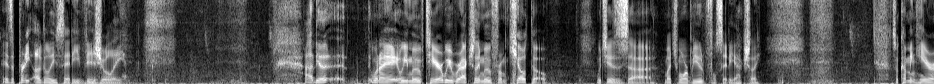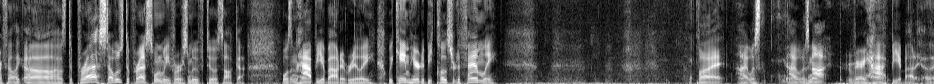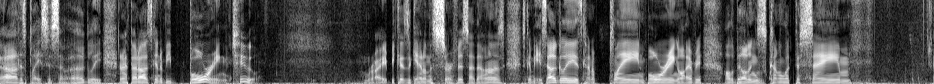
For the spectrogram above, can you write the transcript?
it's a pretty ugly city visually. Uh, the, uh, when I we moved here, we were actually moved from Kyoto, which is a uh, much more beautiful city actually. So coming here, I felt like, oh, I was depressed. I was depressed when we first moved to Osaka. Wasn't happy about it really. We came here to be closer to family, but I was I was not very happy about it. Oh, this place is so ugly, and I thought oh, was going to be boring too. Right, because again, on the surface, I thought oh, it's, it's gonna be it's ugly, it's kind of plain, boring. All every all the buildings kind of look the same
